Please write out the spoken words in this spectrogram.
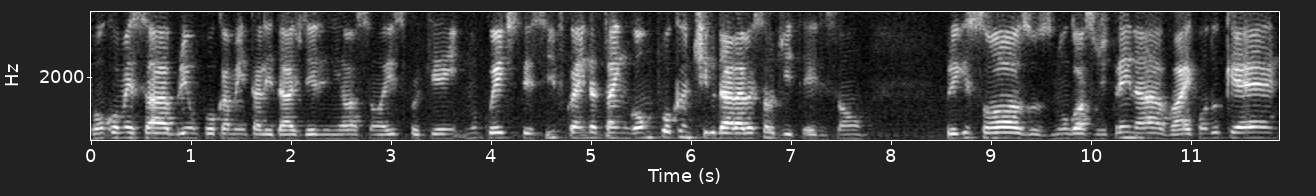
vão começar a abrir um pouco a mentalidade deles em relação a isso, porque no Kuwait específico ainda está em igual um pouco antigo da Arábia Saudita. Eles são preguiçosos, não gostam de treinar, vai quando quer,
